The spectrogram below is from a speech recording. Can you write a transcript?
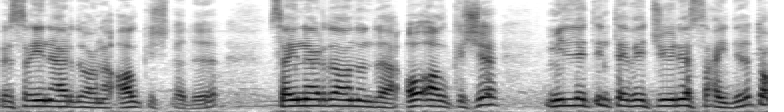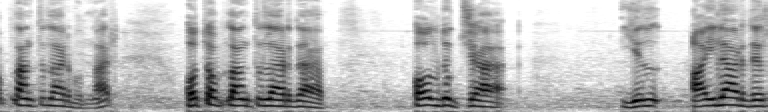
ve Sayın Erdoğan'ı alkışladığı, Sayın Erdoğan'ın da o alkışı milletin teveccühüne saydığı toplantılar bunlar. O toplantılarda oldukça yıl aylardır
